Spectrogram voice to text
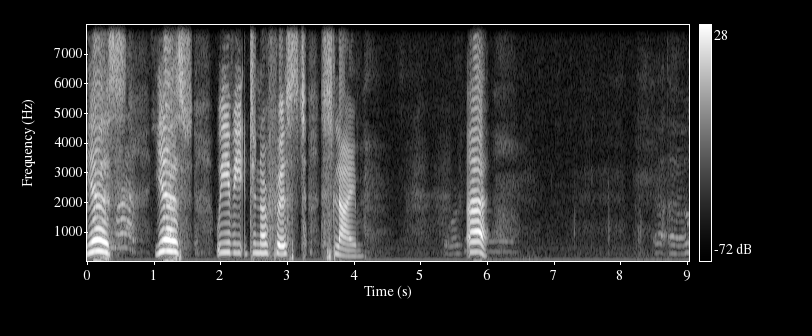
Yes. Yes, we've eaten our first slime. Ah. Uh-oh.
